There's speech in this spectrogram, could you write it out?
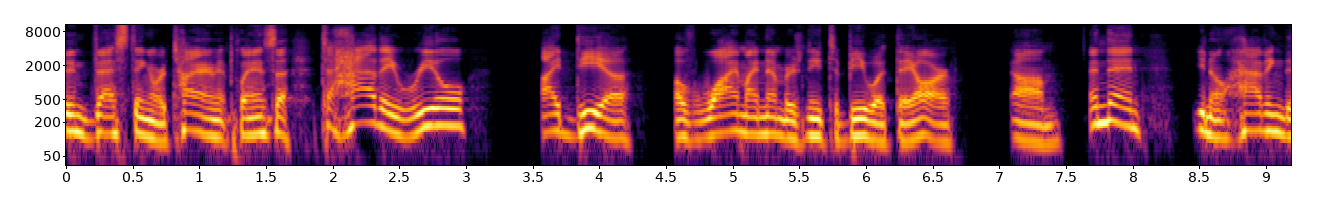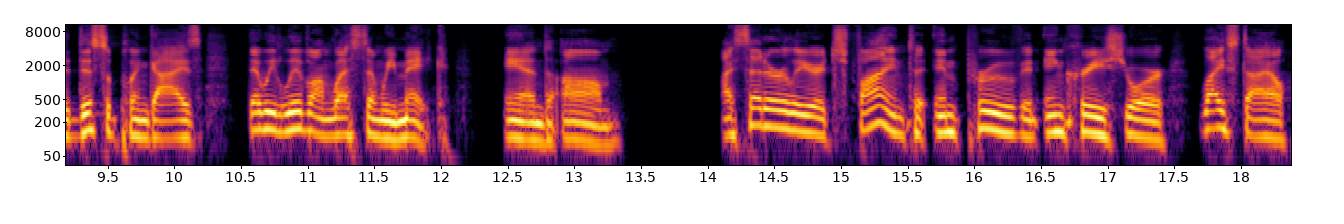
investing or retirement plans, to, to have a real idea of why my numbers need to be what they are. Um, and then, you know, having the discipline, guys, that we live on less than we make. And um, I said earlier, it's fine to improve and increase your lifestyle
